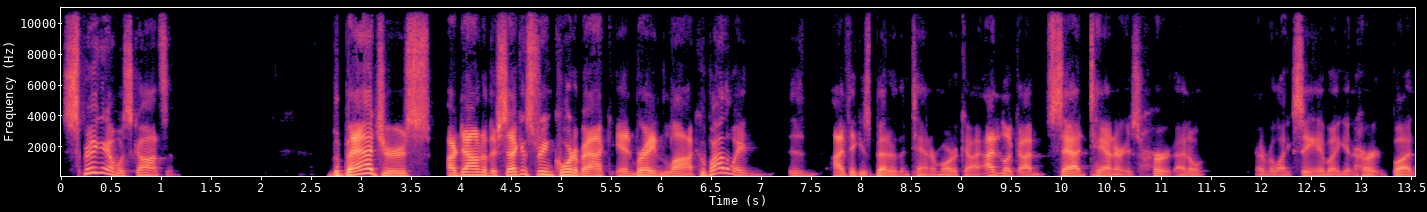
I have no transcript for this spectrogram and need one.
Speaking of Wisconsin, the Badgers are down to their second string quarterback in Braden Locke, who, by the way, is I think is better than Tanner Mordecai. I look, I'm sad Tanner is hurt. I don't ever like seeing anybody get hurt, but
